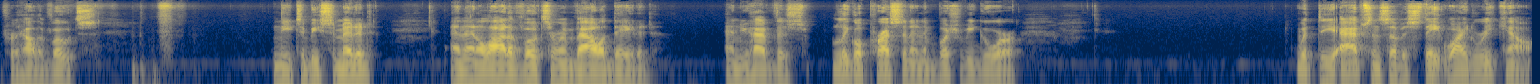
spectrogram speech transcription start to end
for how the votes need to be submitted and then a lot of votes are invalidated, and you have this legal precedent in Bush v. Gore with the absence of a statewide recount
